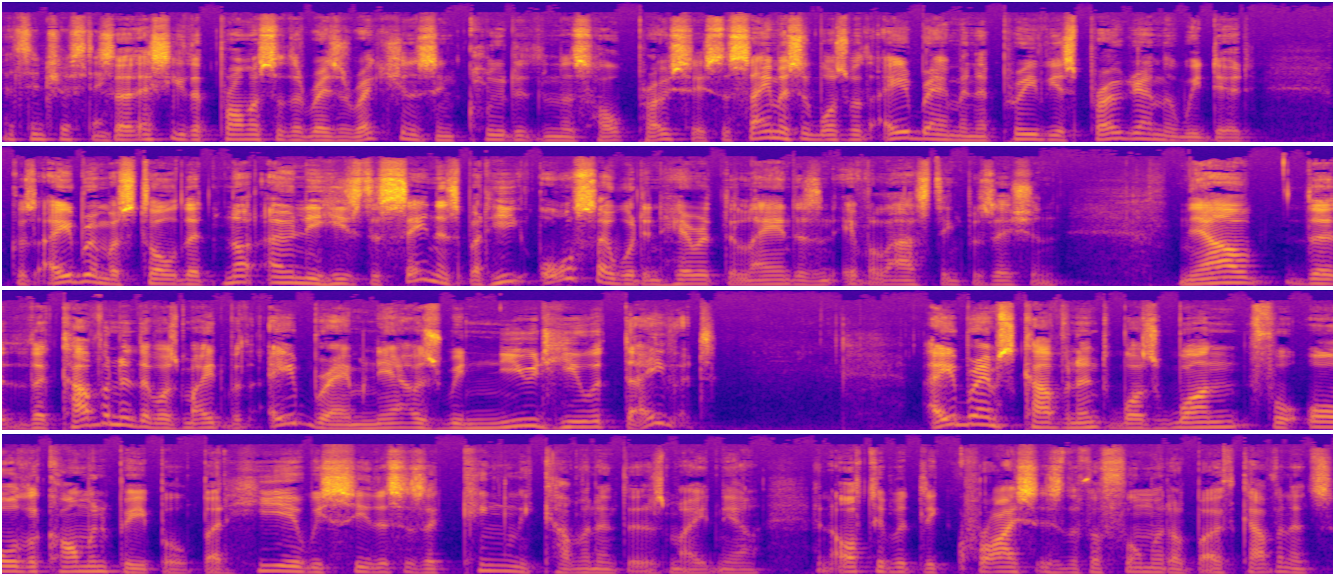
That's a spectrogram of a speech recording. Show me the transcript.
That's interesting. So actually, the promise of the resurrection is included in this whole process. The same as it was with Abraham in a previous program that we did. Because Abraham was told that not only his descendants, but he also would inherit the land as an everlasting possession. Now, the, the covenant that was made with Abraham now is renewed here with David. Abraham's covenant was one for all the common people, but here we see this as a kingly covenant that is made now. And ultimately, Christ is the fulfillment of both covenants.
